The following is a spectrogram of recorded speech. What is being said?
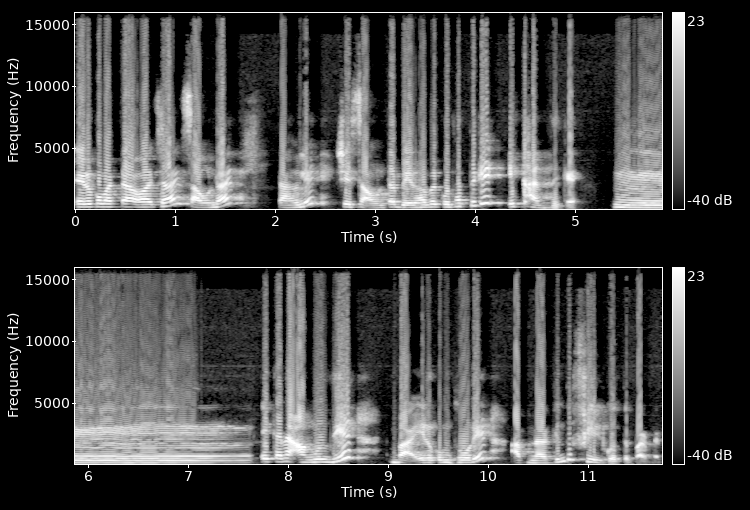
এরকম একটা আওয়াজ হয় সাউন্ড হয়। তাহলে সেই সাউন্ডটা বের হবে কোথা থেকে? এখান থেকে। এখানে আঙুল দিয়ে বা এরকম ধরে আপনারা কিন্তু ফিল করতে পারবেন।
